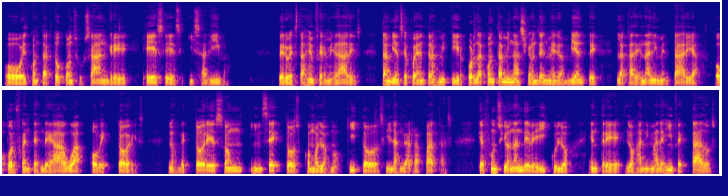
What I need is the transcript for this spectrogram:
o el contacto con su sangre, heces y saliva. Pero estas enfermedades también se pueden transmitir por la contaminación del medio ambiente la cadena alimentaria o por fuentes de agua o vectores. Los vectores son insectos como los mosquitos y las garrapatas, que funcionan de vehículo entre los animales infectados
